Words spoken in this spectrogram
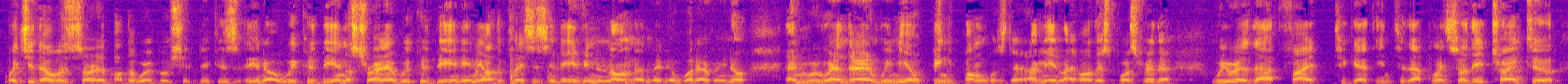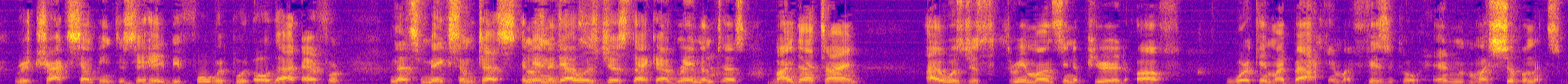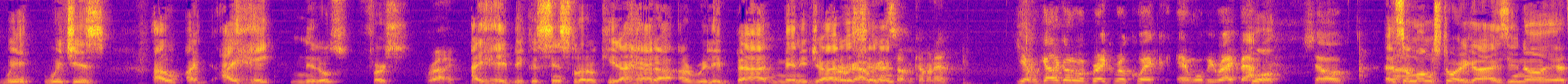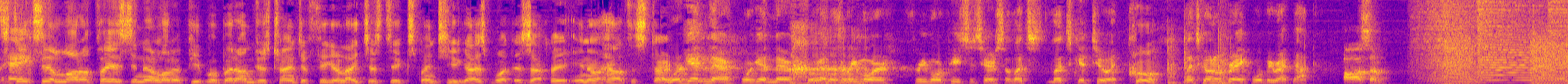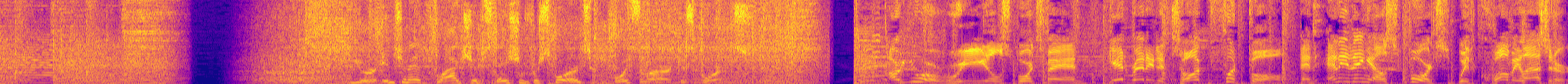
Which that was sorry about the word bullshit because you know we could be in Australia, we could be in any other places, and even in London or whatever, you know, and we weren't there, and we knew ping pong was there. I mean, like all the sports were there. We were that fight to get into that point. So they're trying to retract something to say, hey, before we put all that effort, let's make some tests. And Those then that tests. was just like a random test. By that time, I was just three months in a period of working my back and my physical and my supplements, which, which is, I, I, I hate needles first. Right. I hate because since little kid I had a, a really bad meningitis. Oh, we got, we got then- something coming in. Yeah, we got to go to a break real quick, and we'll be right back. Cool. So, It's a uh, long story, guys. You know, it Hey. takes a lot of place and a lot of people, but I'm just trying to figure, like, just to explain to you guys what exactly, you know, how to start. we're getting there. We're getting there. We got three more three more pieces here, so let's let's get to it. Cool. Let's go to a break. We'll be right back. Awesome. Your internet flagship station for sports, Voice America Sports. Are you a real sports fan? Get ready to talk football and anything else sports with Kwame Lassiter,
